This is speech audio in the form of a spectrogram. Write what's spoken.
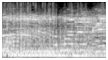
I wanna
